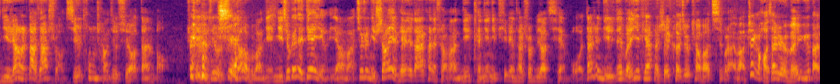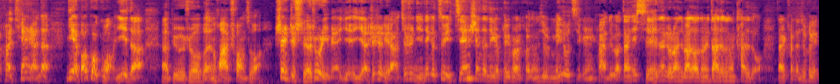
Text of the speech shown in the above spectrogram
你让大家爽，其实通常就需要担保。这里面就有是 trade off 吧，你你就跟那电影一样嘛，就是你商业片就大家看得爽嘛，你肯定你批评他说比较浅薄，但是你那文艺片很深刻，就是票房起不来嘛。这个好像是文娱板块天然的，你也包括广义的呃，比如说文化创作，甚至学术里面也也是这个样，就是你那个最艰深的那个 paper 可能就没有几个人看，对吧？但你写下那个乱七八糟的东西，大家都能看得懂，但是可能就会。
